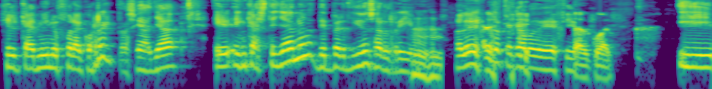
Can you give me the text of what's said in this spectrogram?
que el camino fuera correcto. O sea, ya eh, en castellano, de perdidos al río. ¿Vale? Es lo que acabo de decir. Tal cual. Y,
